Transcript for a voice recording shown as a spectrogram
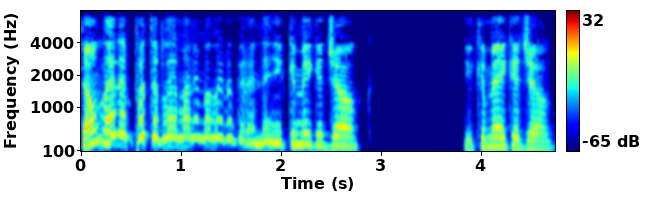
Don't let him put the blame on him a little bit, and then you can make a joke. You can make a joke.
